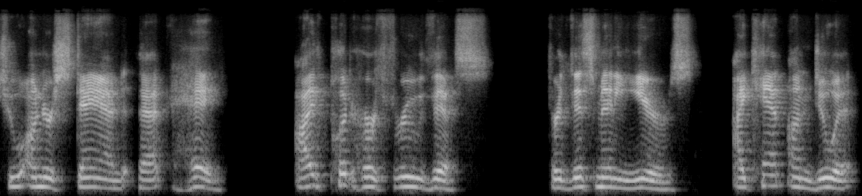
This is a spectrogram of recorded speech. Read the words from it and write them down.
to understand that, hey, I've put her through this for this many years. I can't undo it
